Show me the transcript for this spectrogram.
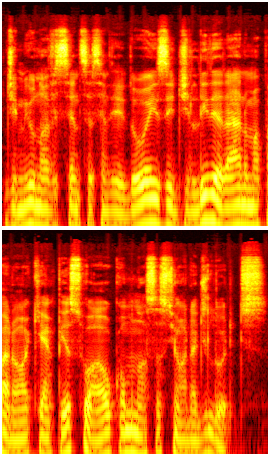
de 1962 e de liderar uma paróquia pessoal como Nossa Senhora de Lourdes.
